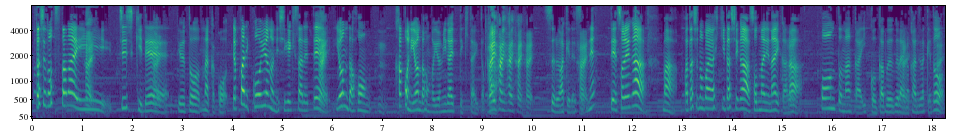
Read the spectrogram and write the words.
私の拙い知識で言うと、はい、なんかこうやっぱりこういうのに刺激されて、はい、読んだ本、うん過去に読んだ本が蘇ってきたりとかするわけですよね。でそれがまあ私の場合は引き出しがそんなにないから、はい、ポーンとなんか1個浮かぶぐらいの感じだけど、はい。はい、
